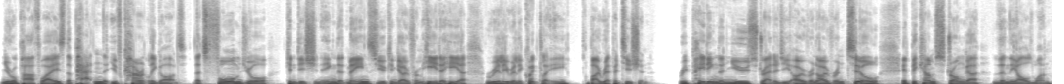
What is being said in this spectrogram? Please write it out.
neural pathways, the pattern that you've currently got that's formed your conditioning. That means you can go from here to here really, really quickly by repetition repeating the new strategy over and over until it becomes stronger than the old one.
